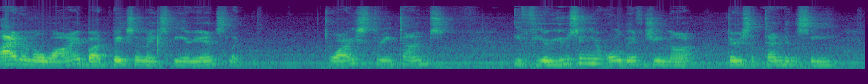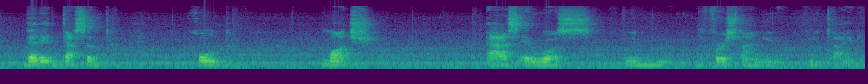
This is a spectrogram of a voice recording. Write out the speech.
I don't know why, but based on my experience, like twice, three times, if you're using your old FG knot, there's a tendency that it doesn't hold much as it was when the first time you, you tied it.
